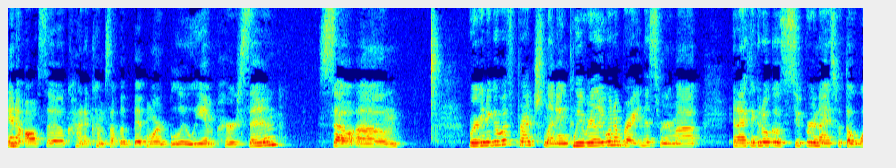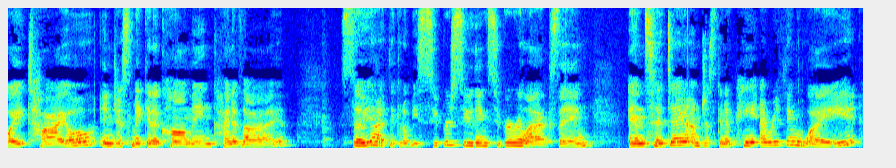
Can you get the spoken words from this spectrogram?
And it also kind of comes up a bit more bluey in person. So, um, we're going to go with French Linen. We really want to brighten this room up. And I think it'll go super nice with the white tile and just make it a calming kind of vibe. So yeah, I think it'll be super soothing, super relaxing. And today I'm just going to paint everything white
